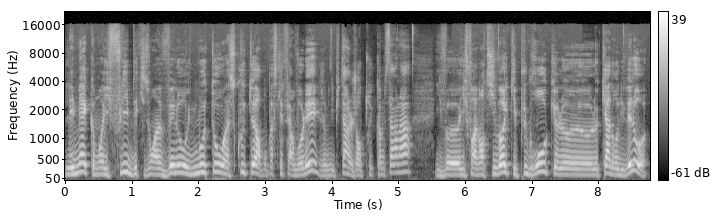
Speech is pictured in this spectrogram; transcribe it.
les mecs comment ils flippent dès qu'ils ont un vélo, une moto, un scooter pour pas se les faire voler, je me dis putain, le genre de truc comme ça là, il, faut un antivol qui est plus gros que le, cadre du vélo.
